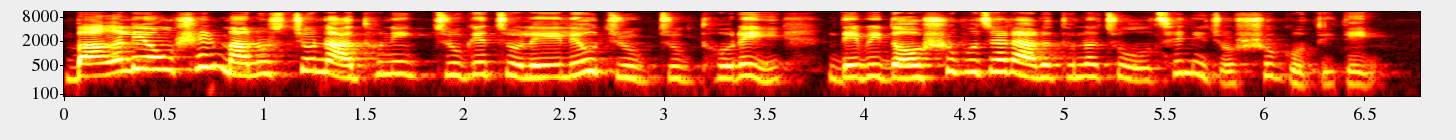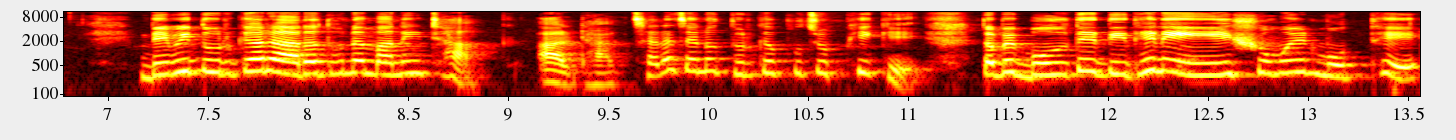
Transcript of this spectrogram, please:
বাঙালি অংশের মানুষজন আধুনিক যুগে চলে এলেও যুগ যুগ ধরেই দেবী দশভূজার আরাধনা চলছে নিজস্ব গতিতে। দেবী দুর্গার আরাধনা মানেই ঢাক, আর ঢাক ছাড়া যেন দুর্গাপুজো ফিকে। তবে বলতে দ্বিধে নেই এই সময়ের মধ্যে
